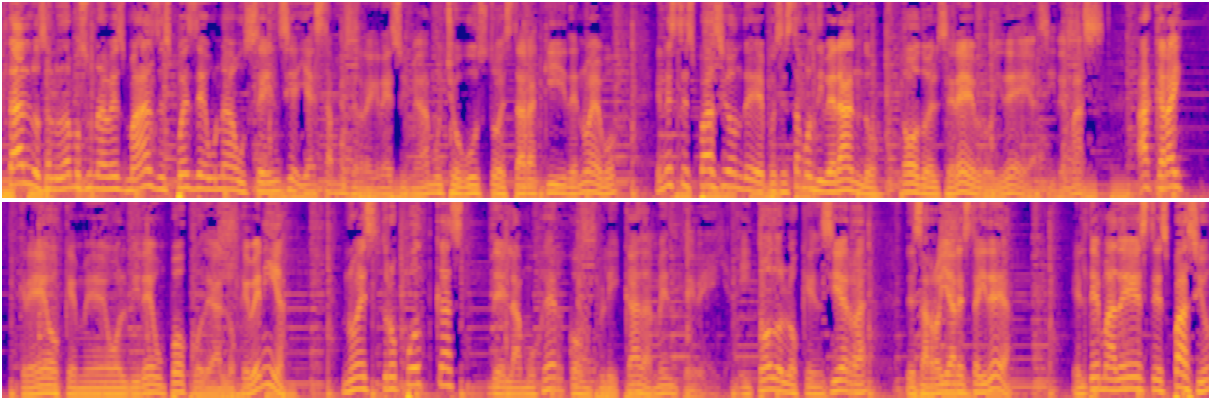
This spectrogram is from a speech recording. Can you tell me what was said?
tal? Los saludamos una vez más. Después de una ausencia ya estamos de regreso y me da mucho gusto estar aquí de nuevo en este espacio donde pues estamos liberando todo el cerebro, ideas y demás. Ah, caray, creo que me olvidé un poco de a lo que venía. Nuestro podcast de la mujer complicadamente bella y todo lo que encierra desarrollar esta idea. El tema de este espacio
